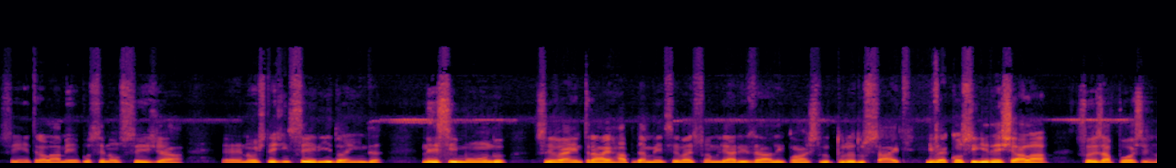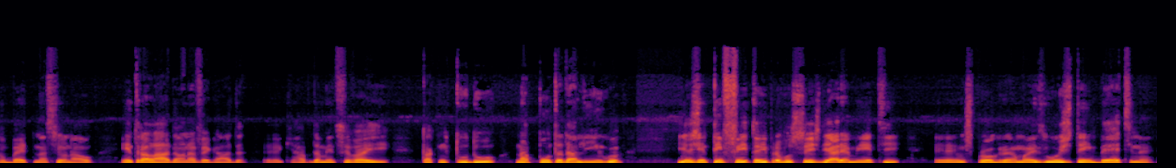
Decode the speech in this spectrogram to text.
Você entra lá, mesmo que você não seja, é, não esteja inserido ainda nesse mundo, você vai entrar e rapidamente você vai se familiarizar ali com a estrutura do site e vai conseguir deixar lá suas apostas no Bet Nacional. Entra lá, dá uma navegada, é, que rapidamente você vai estar tá com tudo na ponta da língua. E a gente tem feito aí para vocês diariamente é, os programas. Hoje tem Bet, né?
